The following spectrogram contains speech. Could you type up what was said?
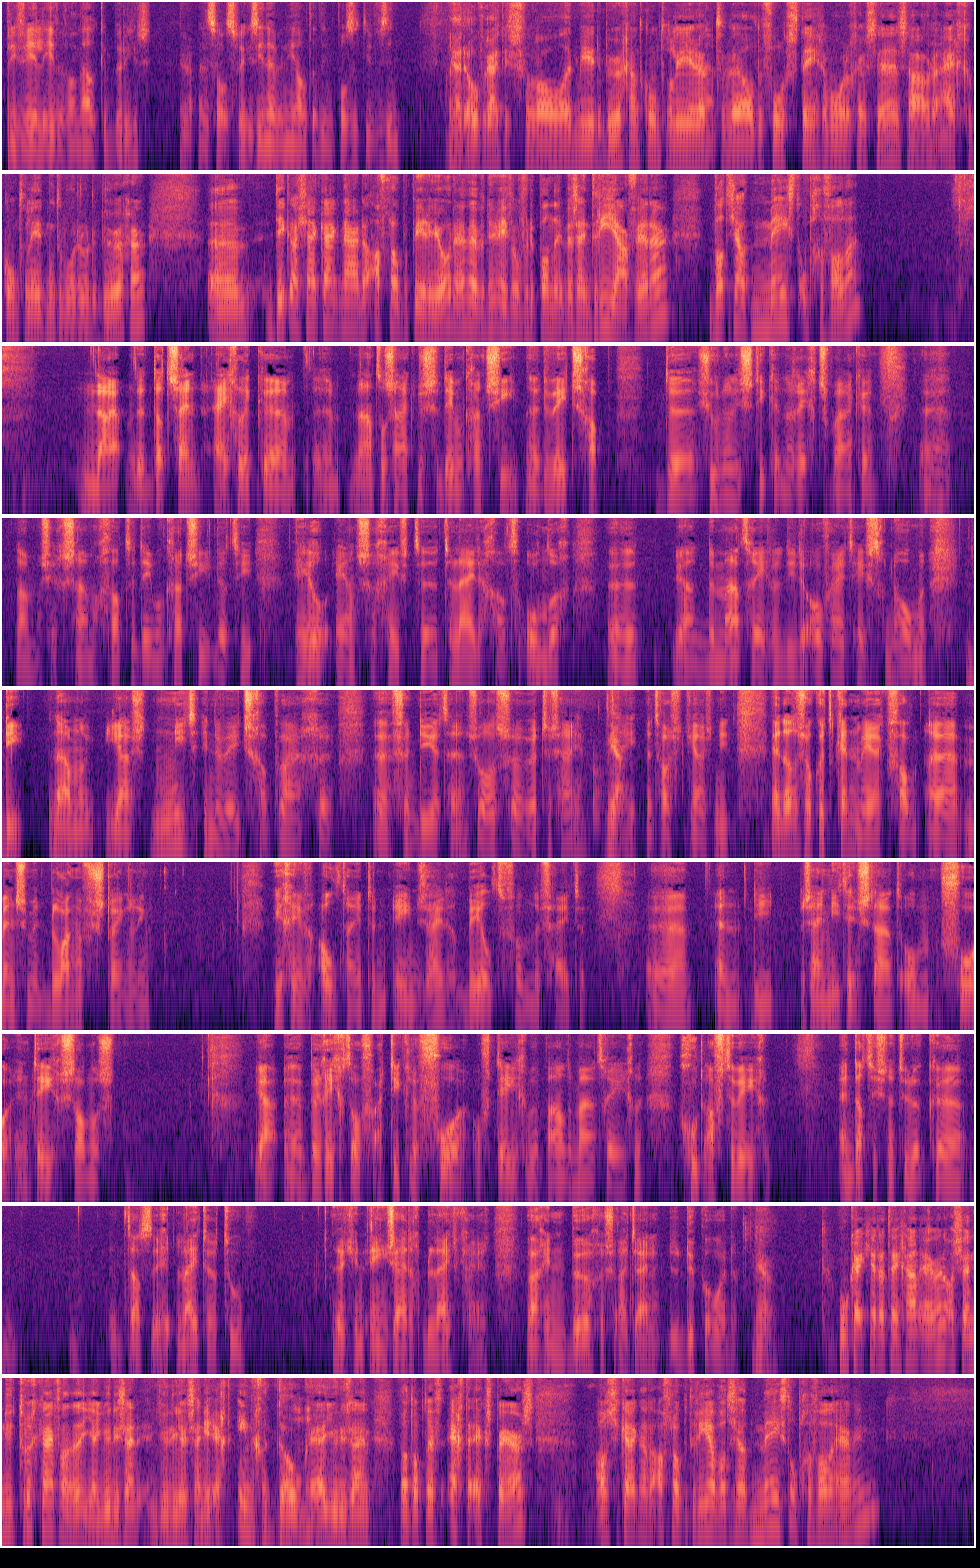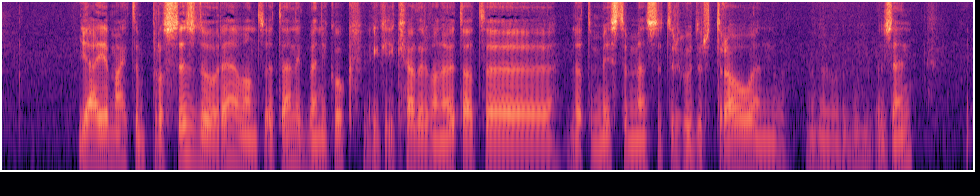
privéleven van elke burger. Ja. En zoals we gezien hebben, niet altijd in positieve zin. Ja, de overheid is vooral meer de burger aan het controleren, terwijl de volksvertegenwoordigers hè, zouden eigenlijk gecontroleerd moeten worden door de burger. Uh, Dick, als jij kijkt naar de afgelopen periode, hè, we hebben het nu even over de pandemie, we zijn drie jaar verder. Wat is jou het meest opgevallen? Nou ja, dat zijn eigenlijk uh, een aantal zaken. Dus de democratie, de wetenschap, de journalistiek en de rechtspraken. Uh, laten we maar zeggen, samengevat, de democratie, dat die heel ernstig heeft uh, te lijden gehad onder uh, ja, de maatregelen die de overheid heeft genomen. Die namelijk juist niet in de wetenschap waren gefundeerd, hè, zoals Rutte zei. Ja. Nee, het was het juist niet. En dat is ook het kenmerk van mensen met belangenverstrengeling. Die geven altijd een eenzijdig beeld van de feiten. Uh, en die zijn niet in staat om voor- en tegenstanders ja, uh, berichten of artikelen voor of tegen bepaalde maatregelen goed af te wegen. En dat is natuurlijk, uh, dat leidt ertoe dat je een eenzijdig beleid krijgt waarin burgers uiteindelijk de dupe worden. Ja. Hoe kijk jij daar tegenaan, Erwin? Als jij nu terugkijkt, van, ja, jullie, zijn, jullie zijn hier echt ingedoken. Mhm. hè? Jullie zijn wat dat betreft echte experts. Als je kijkt naar de afgelopen drie jaar, wat is jou het meest opgevallen, Erwin? Ja, je maakt een proces door, hè? want uiteindelijk ben ik ook... Ik, ik ga ervan uit dat, uh, dat de meeste mensen ter goeder trouw en, uh, zijn.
